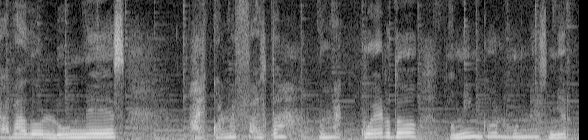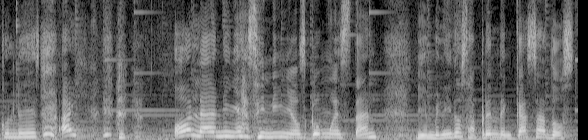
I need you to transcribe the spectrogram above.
sábado, lunes. Ay, ¿cuál me falta? No me acuerdo. Domingo, lunes, miércoles. ¡Ay! Hola, niñas y niños, ¿cómo están? Bienvenidos a Aprende en Casa 2.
